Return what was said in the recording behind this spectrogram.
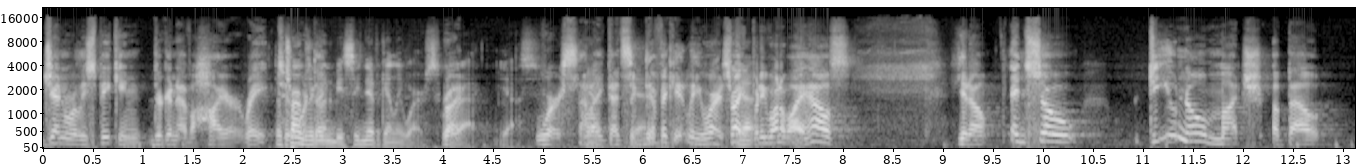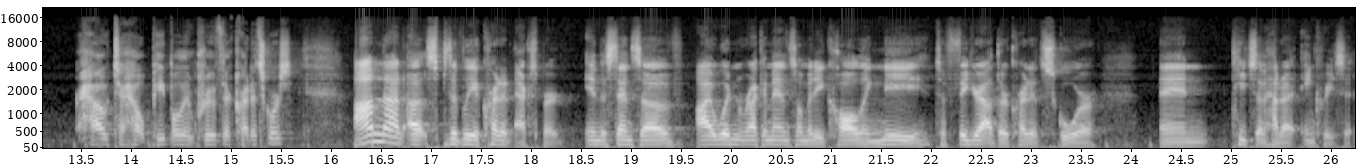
generally speaking, they're going to have a higher rate. the too, terms aren't they? going to be significantly worse. Right. Correct. Yes. worse. I Yeah, like that yeah. significantly worse. Right. Yeah. But you want to buy a house, you know. And so, do you know much about how to help people improve their credit scores? I'm not uh specifically a credit expert in the sense of I wouldn't recommend somebody calling me to figure out their credit score and teach them how to increase it.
